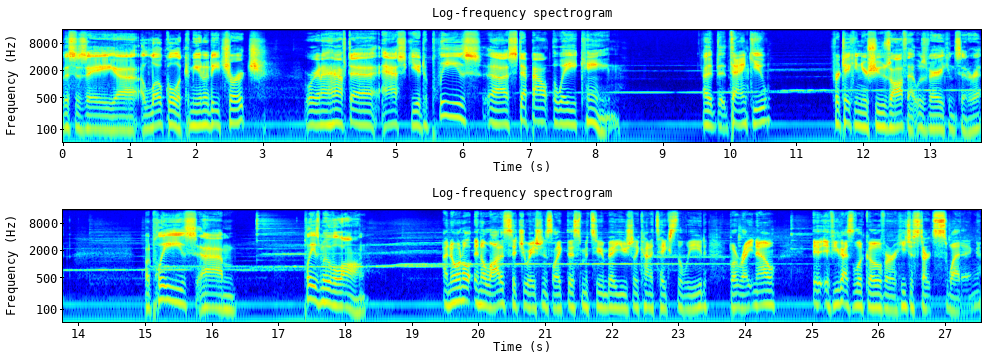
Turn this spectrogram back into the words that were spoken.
This is a, uh, a local, a community church. We're going to have to ask you to please uh, step out the way you came. Uh, th- thank you for taking your shoes off. That was very considerate. But please, um, please move along. I know in a, in a lot of situations like this, Matumbe usually kind of takes the lead, but right now, if you guys look over, he just starts sweating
